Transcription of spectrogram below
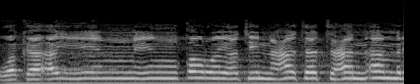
وكأي من قرية عتت عن أمر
